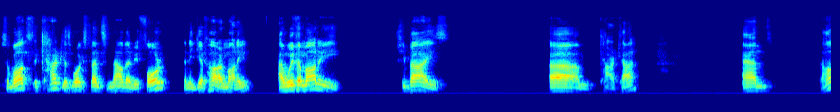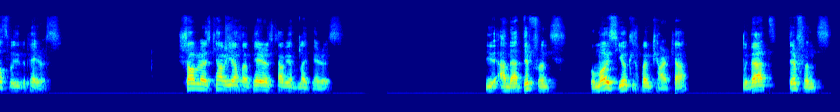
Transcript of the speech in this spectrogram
So, what's the karka is more expensive now than before? And you give her money, and with the money, she buys um, karka, and the hospital the Paris. Shabbat is coming up and Paris coming up like Paris. And that difference, with that difference,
